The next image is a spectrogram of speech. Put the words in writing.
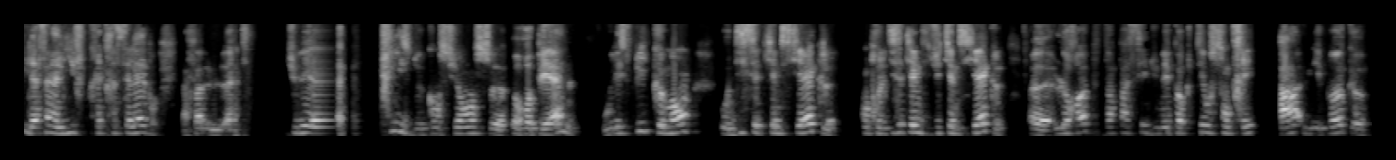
Il a fait un livre très très célèbre, intitulé La crise de conscience européenne, où il explique comment au XVIIe siècle, entre le XVIIe et le XVIIIe siècle, euh, l'Europe va passer d'une époque théocentrée à une époque euh,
